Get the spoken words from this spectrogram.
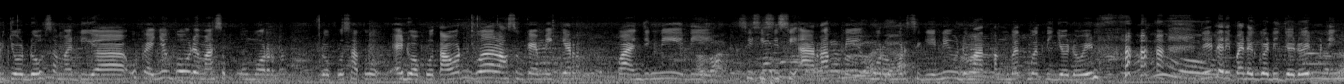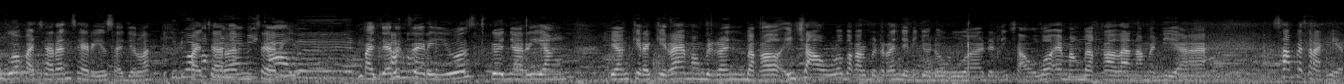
berjodoh sama dia. Uh kayaknya gue udah masuk umur 21 eh 20 tahun gue langsung kayak mikir wah anjing nih di sisi-sisi Arab nih umur-umur segini udah mateng banget buat dijodohin. Jadi daripada gue dijodohin mending gue pacaran serius aja lah. Pacaran serius pacaran serius gue nyari yang yang kira-kira emang beneran bakal insya Allah bakal beneran jadi jodoh gue dan insya Allah emang bakalan sama dia sampai terakhir.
